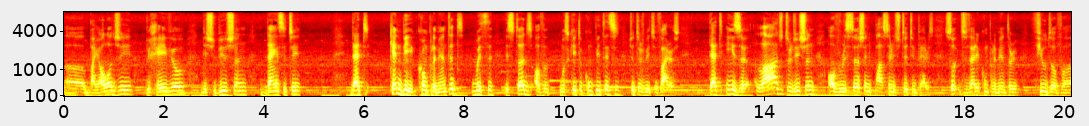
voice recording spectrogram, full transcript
uh, biology, behavior, distribution, density that can be complemented with studies of mosquito competency to transmit virus. That is a large tradition of research in Pasteur Institute in Paris. So it's very complementary field of uh,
